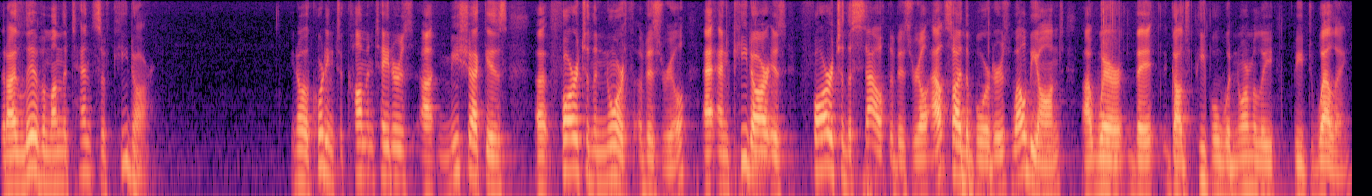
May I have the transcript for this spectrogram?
that I live among the tents of Kedar. You know, according to commentators, uh, is uh, far to the north of Israel, and Kedar is far to the south of Israel, outside the borders, well beyond uh, where they, God's people would normally be dwelling.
